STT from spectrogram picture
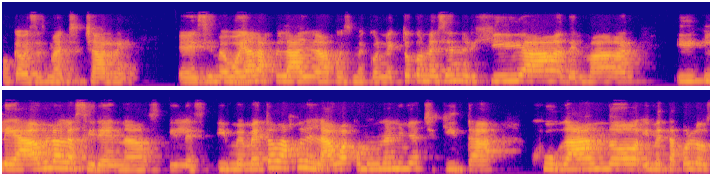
aunque a veces me achicharre. Eh, si me voy a la playa, pues me conecto con esa energía del mar y le hablo a las sirenas y, les, y me meto abajo del agua como una niña chiquita, jugando y me tapo los,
